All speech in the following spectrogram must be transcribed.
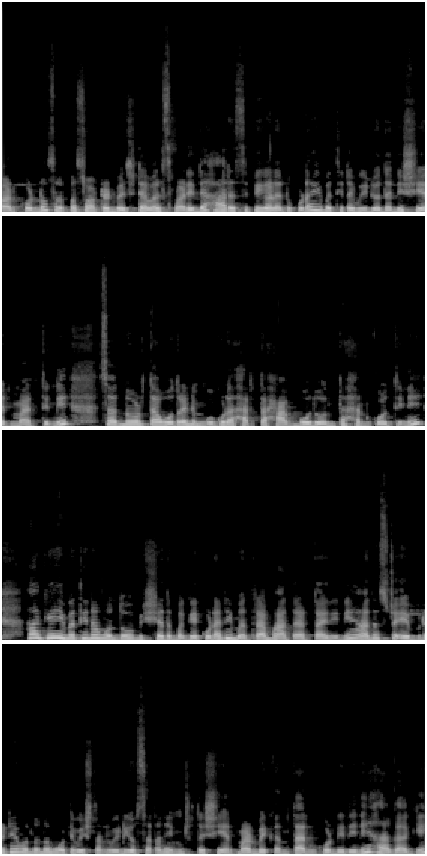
ಮಾಡಿಕೊಂಡು ಸ್ವಲ್ಪ ಸಾರ್ಟೆಡ್ ವೆಜಿಟೇಬಲ್ಸ್ ಮಾಡಿದ್ದೆ. ಆ ರೆಸಿಪಿಗಳನ್ನು ಕೂಡ ಇವತ್ತಿನ ವಿಡಿಯೋದಲ್ಲಿ ಶೇರ್ ಮಾಡ್ತೀನಿ. ಸೊ ಅದು ನೋಡ್ತಾ ಹೋದರೆ ನಿಮಗೂ ಕೂಡ ಅರ್ಥ ಆಗ್ಬೋದು ಅಂತ ಅಂದ್ಕೊಳ್ತೀನಿ ಹಾಗೆ ಇವತ್ತಿನ ಒಂದು ವಿಷಯದ ಬಗ್ಗೆ ಕೂಡ ನಿಮ್ಮ ಹತ್ರ ಮಾತಾಡ್ತಾ ಇದ್ದೀನಿ. ಆದಷ್ಟು ಎವ್ರಿಡೇ ಒಂದೊಂದು ಮೋಟಿವೇಶ್ನಲ್ ವೀಡಿಯೋಸನ್ನು ನಿಮ್ಮ ಜೊತೆ ಶೇರ್ ಮಾಡಬೇಕಂತ ಅಂದ್ಕೊಂಡಿದ್ದೀನಿ ಹಾಗಾಗಿ,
